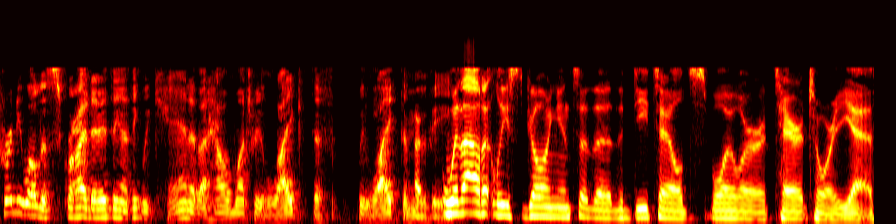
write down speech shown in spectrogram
pretty well described everything I think we can about how much we like the we like the movie. Without at least going into the, the detailed spoiler territory, yes.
